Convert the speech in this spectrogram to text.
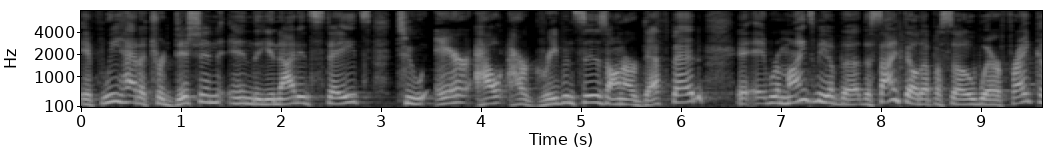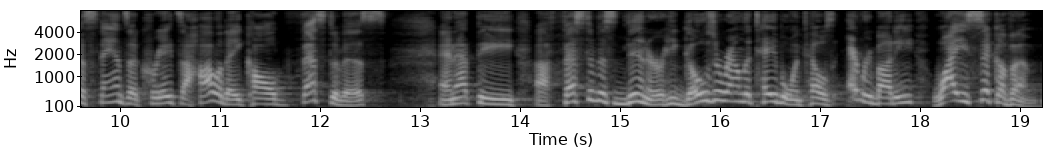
if we had a tradition in the United States to air out our grievances on our deathbed? It, it reminds me of the, the Seinfeld episode where Frank Costanza creates a holiday called Festivus and at the uh, Festivus dinner, he goes around the table and tells everybody why he's sick of them.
